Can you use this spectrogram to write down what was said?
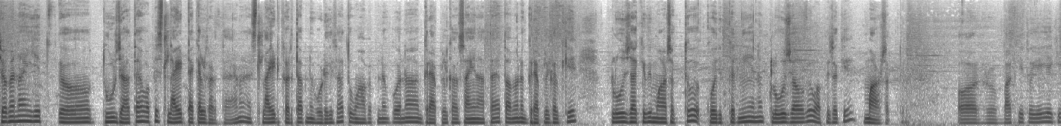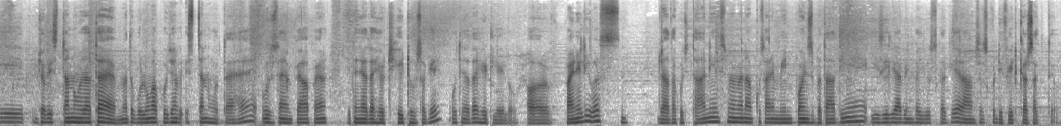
जब है ना ये दूर जाता है, वापस स्लाइड टैकल करता है ना? स्लाइड करता है अपने घोड़े के साथ तो वहाँ पे अपने को ना ग्रैपल का साइन आता है तो आप ना ग्रैपल करके क्लोज जाके भी मार सकते हो। कोई दिक्कत नहीं है ना? क्लोज जाओगे, वापस जाके मार सकते हो। और बाकी तो यही है कि जब स्टन हो जाता है, मैं तो बोलूँगा आपको जब स्टन होता है, उस टाइम पे आप जितना ज़्यादा हिट हिट हो सके, उतनी ज़्यादा हिट ले लो। और फाइनली बस ज़्यादा कुछ था नहीं इसमें, मैंने आपको सारे मेन पॉइंट्स बता दिए हैं। इजीली आप इनका यूज़ करके आराम से उसको डिफीट कर सकते हो।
